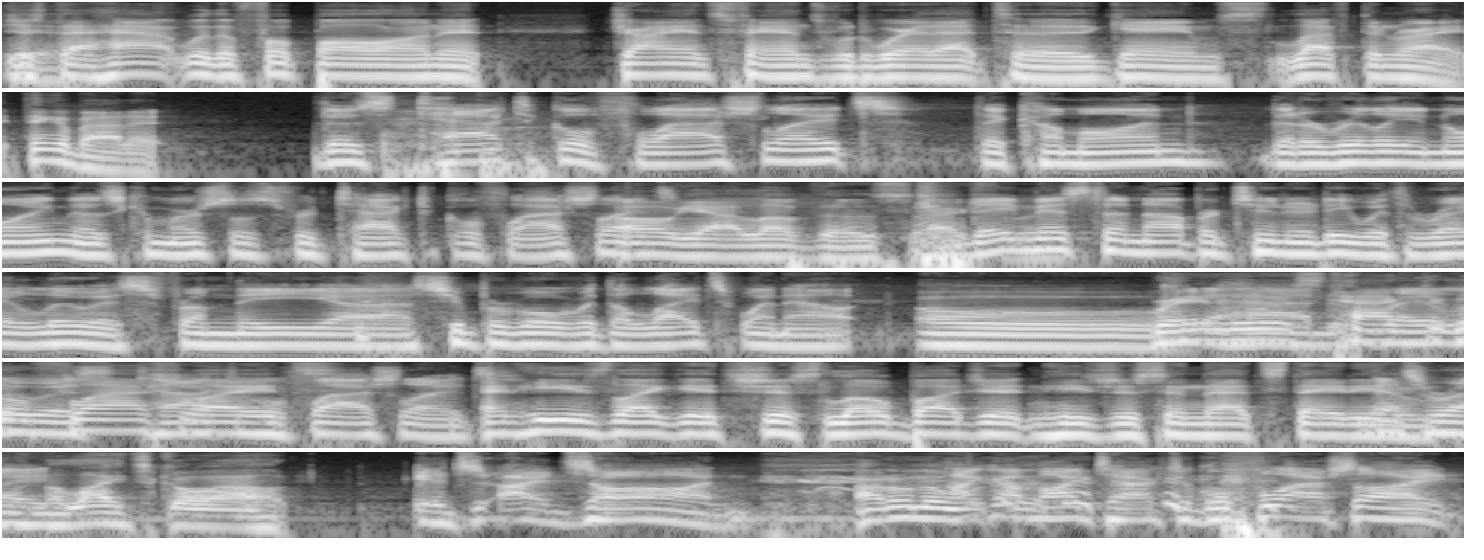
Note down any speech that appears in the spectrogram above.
Just Yeah. a hat with a football on it. Giants fans would wear that to games left and right. Think about it. Those tactical flashlights that come on that are really annoying, those commercials for tactical flashlights. Oh yeah, I love those. Actually. They missed an opportunity with Ray Lewis from the uh, Super Bowl where the lights went out. Oh, Ray Lewis tactical Ray Lewis tactical flashlights, flashlights. and he's like, it's just low budget, and he's just in that stadium. That's when right. the lights go out. It's it's on. I don't know. I got my tactical flashlight.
